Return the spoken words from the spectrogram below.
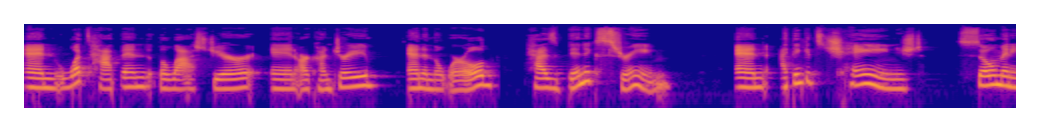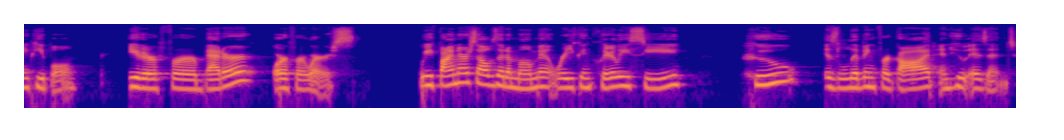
And what's happened the last year in our country and in the world has been extreme. And I think it's changed so many people, either for better or for worse. We find ourselves at a moment where you can clearly see who is living for God and who isn't.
